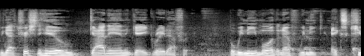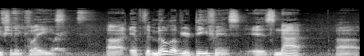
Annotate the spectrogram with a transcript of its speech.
we got Trysten Hill who got in and gave great effort, but we need more than effort. We need execution and plays. Uh, if the middle of your defense is not uh,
